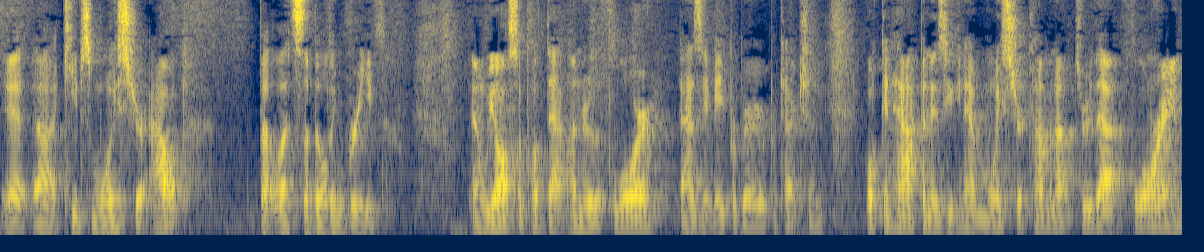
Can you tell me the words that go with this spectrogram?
It uh, keeps moisture out, but lets the building breathe. And we also put that under the floor as a vapor barrier protection. What can happen is you can have moisture coming up through that flooring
